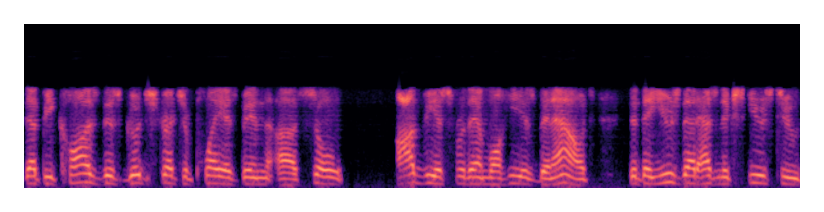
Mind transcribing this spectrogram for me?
that because this good stretch of play has been uh, so obvious for them while he has been out, that they use that as an excuse to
